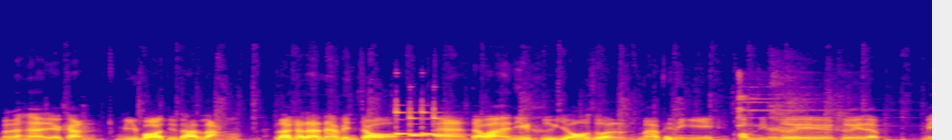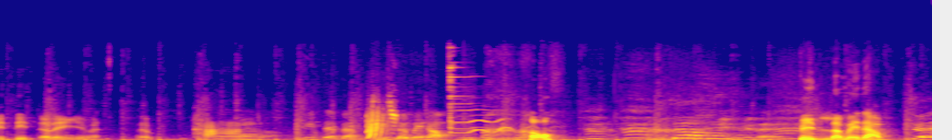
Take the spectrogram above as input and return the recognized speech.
มันลักษณะเดียวกัน มีบอร์ดอยู่ด้านหลัง แล้วก็ด้านหน้าเป็นจอ อ่า แต่ว่าอันนี้คือย่อส่วนมาเป็นอย่างนี้ คอมนี้เคยเคยแบบไม่ติดอะไรอย่างงี้ไหมแบบค้าง นี่แต่แบบปิดแล้วไม่ดับเอาปิดแล้วไม่ดับ ใช่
